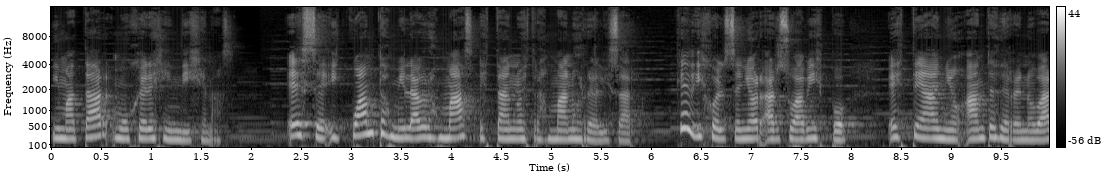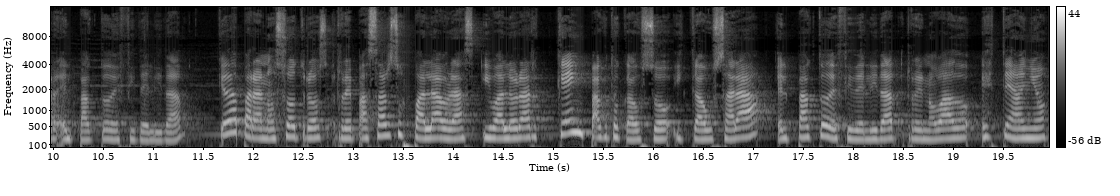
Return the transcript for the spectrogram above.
y matar mujeres indígenas. Ese y cuántos milagros más está en nuestras manos realizar. ¿Qué dijo el señor arzobispo este año antes de renovar el pacto de fidelidad? Queda para nosotros repasar sus palabras y valorar qué impacto causó y causará el pacto de fidelidad renovado este año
